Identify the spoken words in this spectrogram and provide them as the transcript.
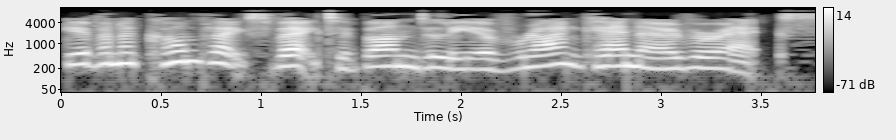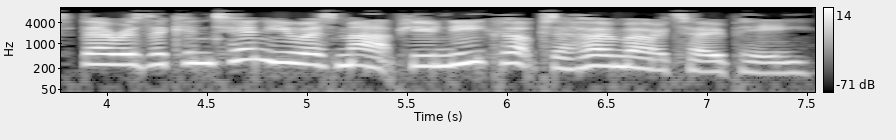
given a complex vector bundle of rank n over x, there is a continuous map unique up to homotopy.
